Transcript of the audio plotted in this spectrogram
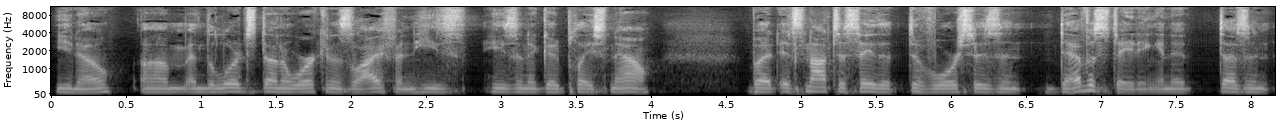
you know um, and the lord's done a work in his life and he's he's in a good place now but it's not to say that divorce isn't devastating and it doesn't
